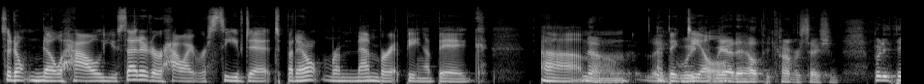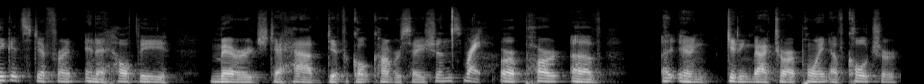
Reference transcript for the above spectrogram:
so i don't know how you said it or how i received it but i don't remember it being a big um No, a big we, deal We had a healthy conversation, but I think it's different in a healthy marriage to have difficult conversations, Right. Or a part of, and getting back to our point of culture,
